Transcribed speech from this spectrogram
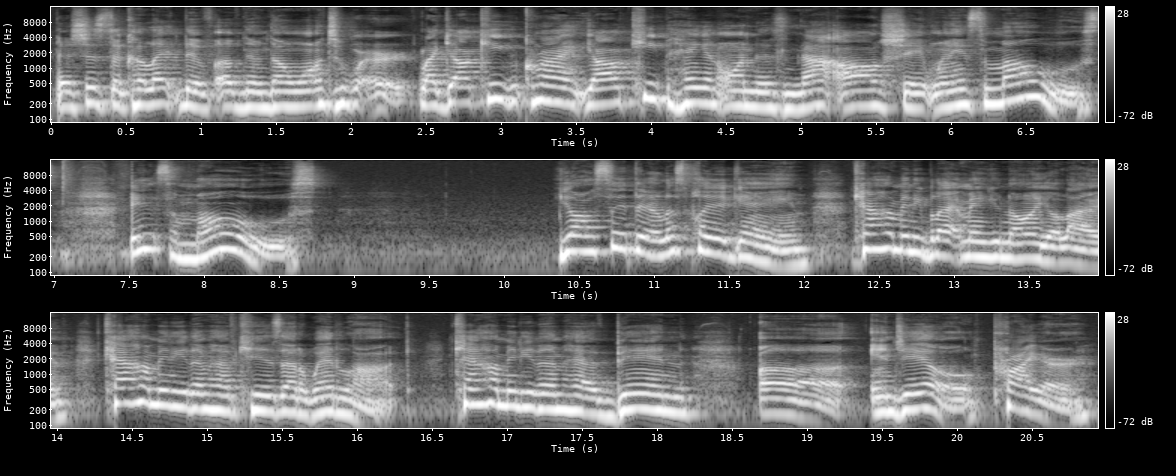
that's just the collective of them don't want to work. Like, y'all keep crying, y'all keep hanging on this not all shit when it's most. It's most. Y'all sit there, let's play a game. Count how many black men you know in your life. Count how many of them have kids out of wedlock. Count how many of them have been uh, in jail prior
